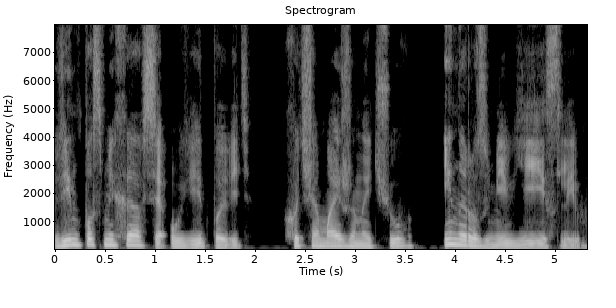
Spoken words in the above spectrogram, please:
Він посміхався у відповідь, хоча майже не чув і не розумів її слів.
